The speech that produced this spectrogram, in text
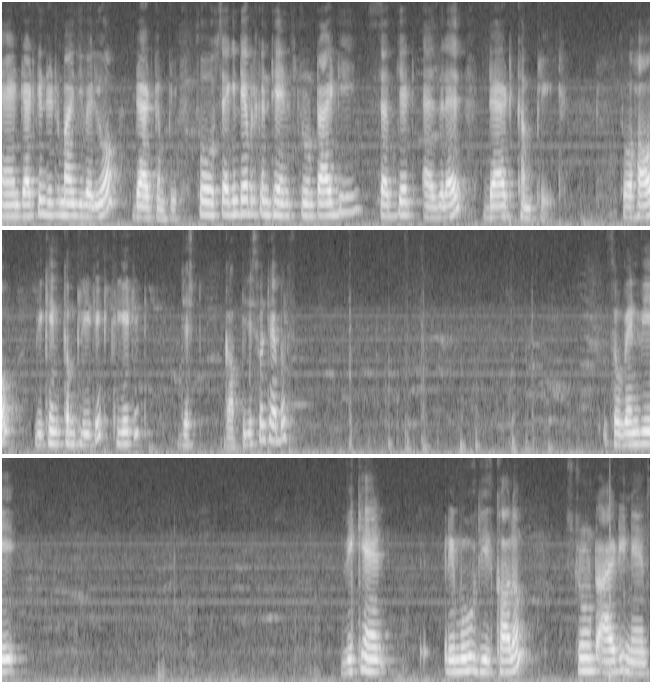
and that can determine the value of that complete. So second table contains student id subject as well as that complete. So how we can complete it create it? Just copy this one table. So when we we can remove these column student id names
